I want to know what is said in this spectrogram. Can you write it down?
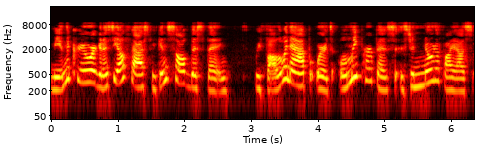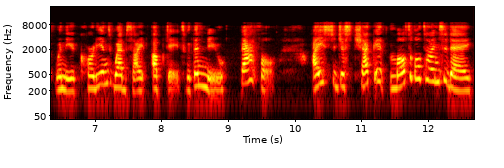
Me and the crew are going to see how fast we can solve this thing. We follow an app where its only purpose is to notify us when the accordion's website updates with a new baffle. I used to just check it multiple times a day,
